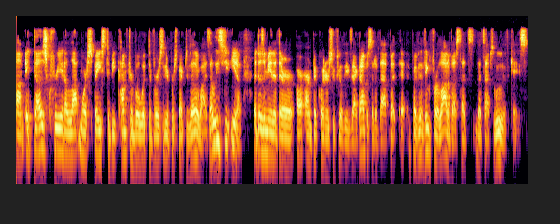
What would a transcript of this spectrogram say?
Um, it does create a lot more space to be comfortable with diversity of perspectives. Otherwise, at least you, you know that doesn't mean that there are, aren't Bitcoiners who feel the exact opposite of that. But but I think for a lot of us, that's that's absolutely the case.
